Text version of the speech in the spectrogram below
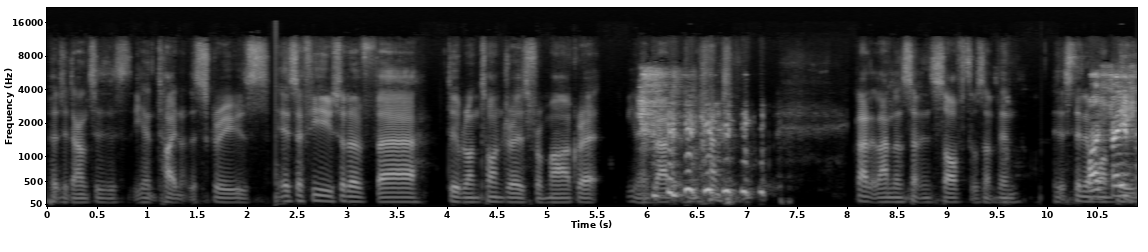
puts it down to this, you know, tighten up the screws. There's a few sort of uh, double entendres from Margaret. You know, glad it, landed, glad it landed on something soft or something. Is it still in My one piece?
